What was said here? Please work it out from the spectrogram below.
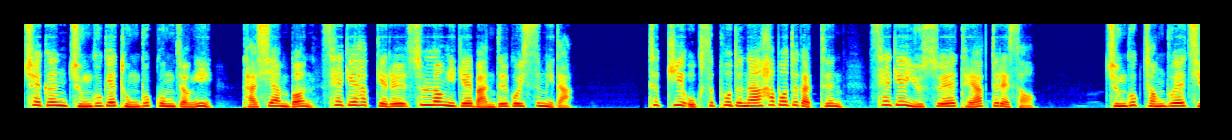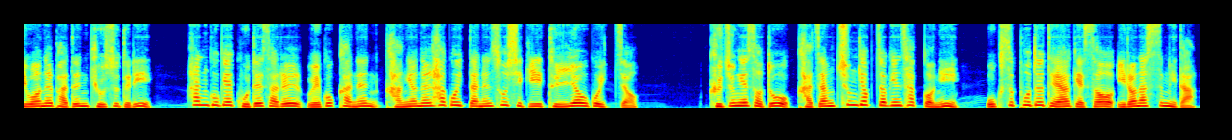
최근 중국의 동북 공정이 다시 한번 세계 학계를 술렁이게 만들고 있습니다. 특히 옥스포드나 하버드 같은 세계 유수의 대학들에서 중국 정부의 지원을 받은 교수들이 한국의 고대사를 왜곡하는 강연을 하고 있다는 소식이 들려오고 있죠. 그 중에서도 가장 충격적인 사건이 옥스포드 대학에서 일어났습니다.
